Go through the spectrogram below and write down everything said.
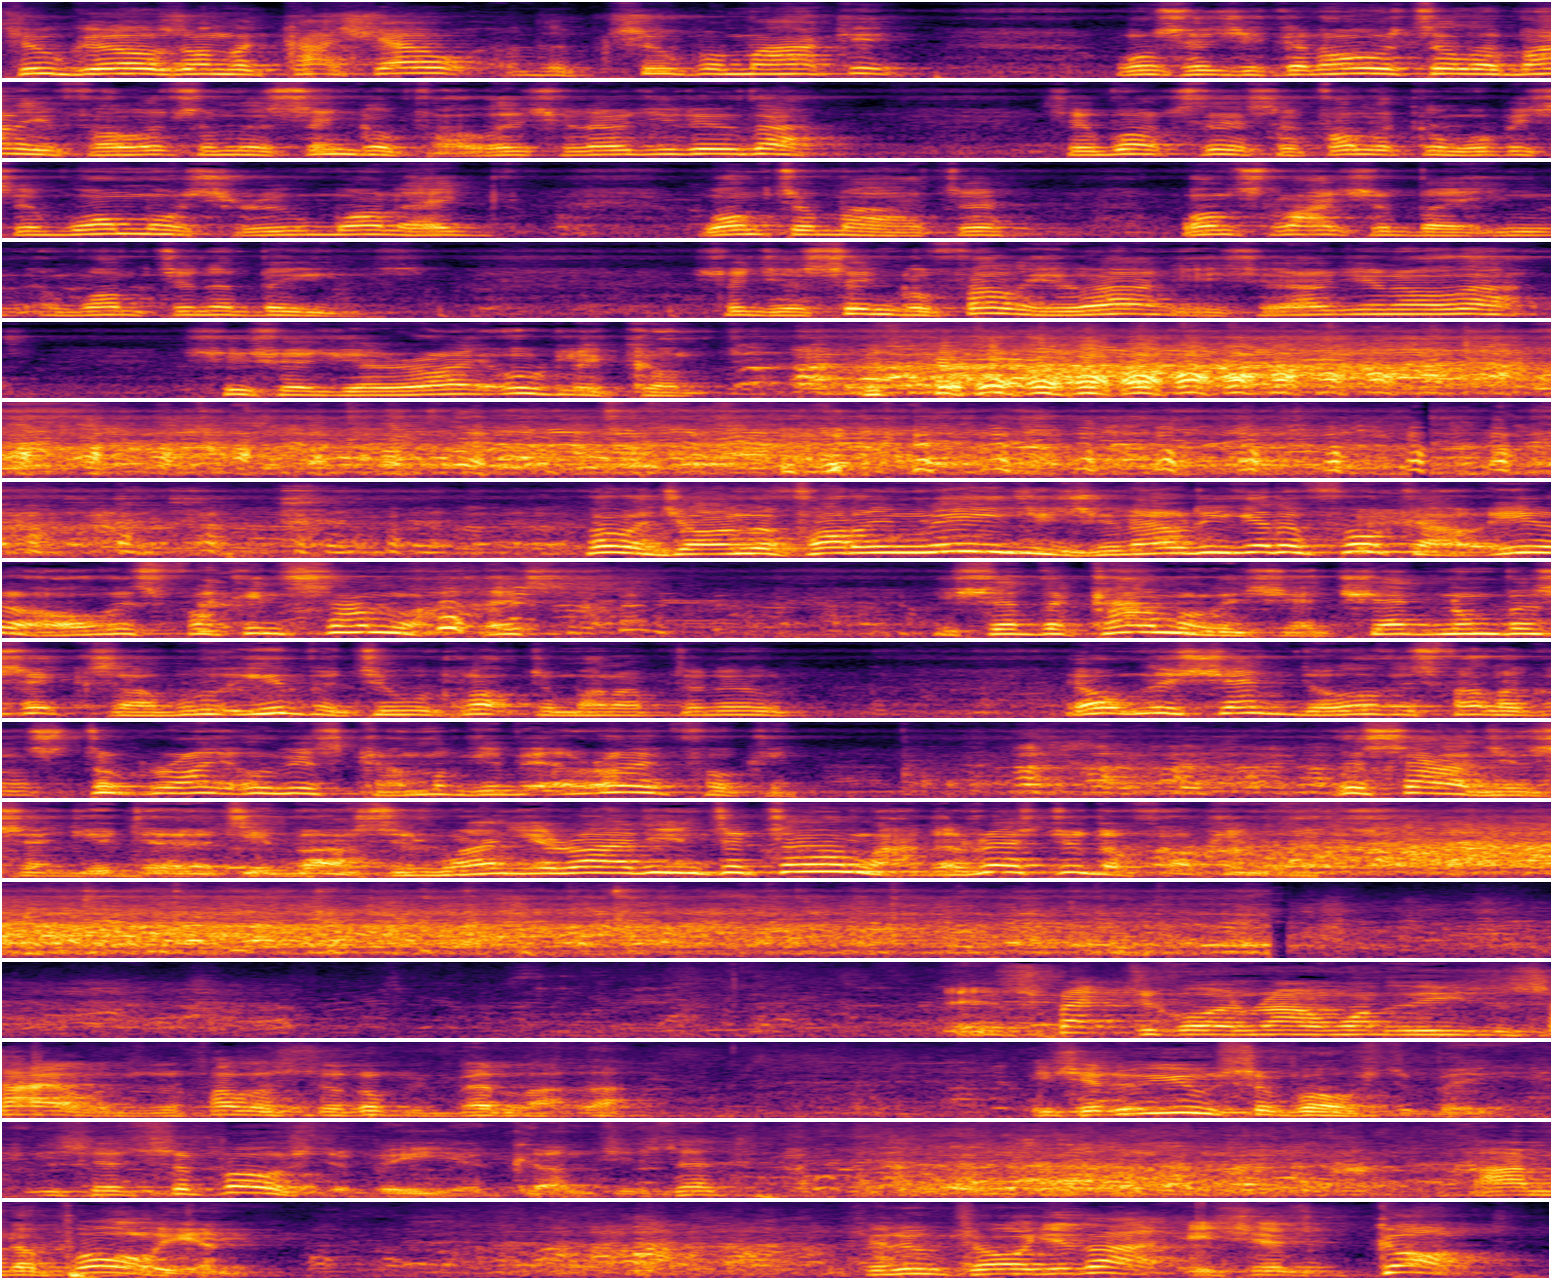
Two girls on the cash out at the supermarket. One says, You can always tell the married fellas from the single fellas. Said, How do you do that? He said, What's this? A fella come up. He said, One mushroom, one egg, one tomato, one slice of bacon, and one tin of beans. She said, You're a single fella, you aren't you? He said, How do you know that? She said, You're a right ugly cunt. Well, I joined the Foreign Legions, you know. How do you get a fuck out here, all this fucking sun like this? He said, the camel, he said, shed number six. I'll boot you for two o'clock tomorrow afternoon. He opened the shed door, this fella got stuck right over his camel, give it a right fucking. The sergeant said, you dirty bastard, why don't you ride into town like the rest of the fucking lads? The inspector going round one of these asylums, the fellow stood up in bed like that. He said, who you supposed to be? He said, supposed to be, you cunt, he said. I'm Napoleon. He said, who told you that? He says, God.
